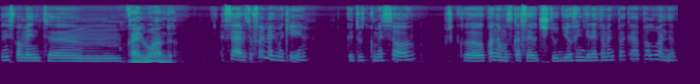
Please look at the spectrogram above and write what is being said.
Principalmente. hum, cá em Luanda. Certo, foi mesmo aqui que tudo começou. Porque quando a música saiu de estúdio, eu vim diretamente para cá, para Luanda.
